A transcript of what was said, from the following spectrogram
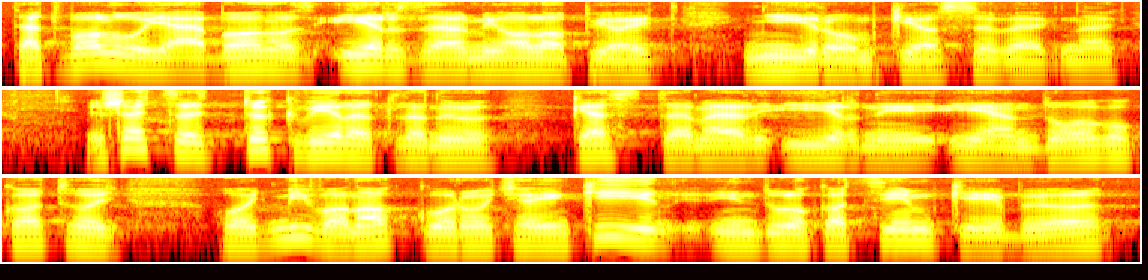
Tehát valójában az érzelmi alapjait nyírom ki a szövegnek. És egyszer tök véletlenül kezdtem el írni ilyen dolgokat, hogy, hogy mi van akkor, hogyha én kiindulok a címkéből,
